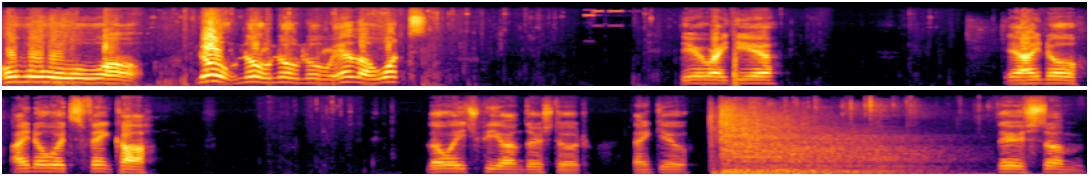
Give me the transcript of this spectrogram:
Oh, whoa, whoa, whoa, whoa. No, no, no, no, Ella, what? They're right here. Yeah, I know, I know it's Finca. Low HP understood. Thank you. There's some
